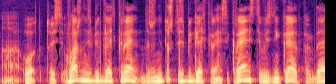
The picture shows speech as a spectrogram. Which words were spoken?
А, вот, то есть важно избегать крайности, даже не то, что избегать крайности. Крайности возникают, когда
